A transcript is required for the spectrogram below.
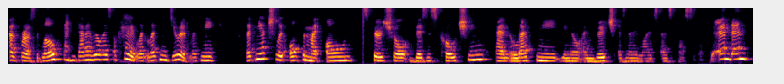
across the globe. And then I realized, okay, let, let me do it. Let me let me actually open my own spiritual business coaching and let me, you know, enrich as many lives as possible. And then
